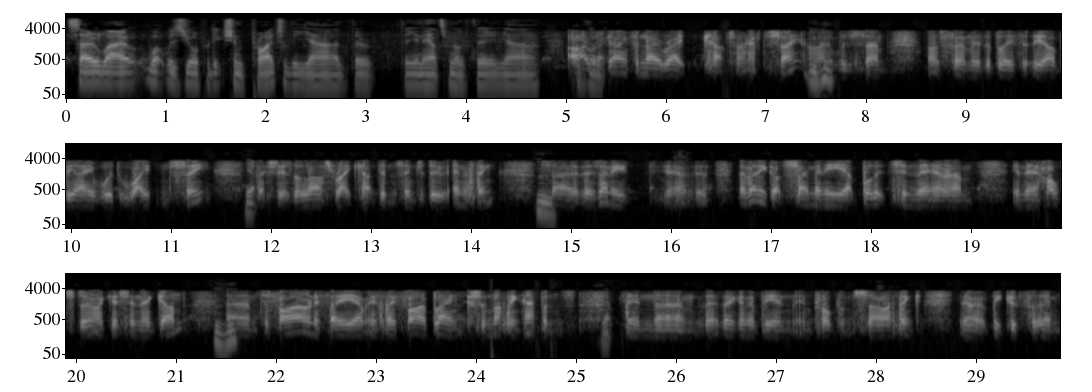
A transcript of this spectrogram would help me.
So uh, what was your prediction prior to the uh, the the announcement of the? Uh, I was going for no rate cut. I have to say, I was um, I was firmly of the belief that the RBA would wait and see, Yep. especially as the last rate cut didn't seem to do anything. So there's only you know, they've only got so many uh, bullets in their um, in their holster, I guess, in their gun um, to fire, and if they um, if they fire blanks and nothing happens, Yep. then um, they're, they're going to be in, in problems. So I think you know it'd be good for them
